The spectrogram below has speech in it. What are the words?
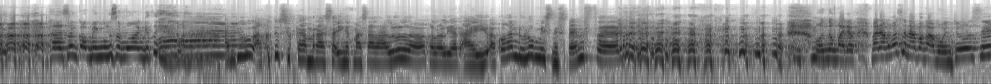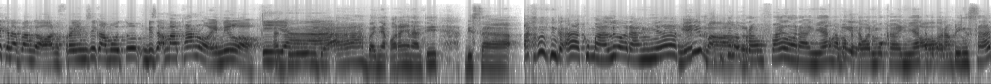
Langsung kok bingung semua gitu ya. Aduh, aku tuh suka merasa ingat masa lalu loh kalau lihat Ayu. Aku kan dulu Miss Dispenser. Untung Madam, Madam Kos kenapa nggak muncul sih? Kenapa nggak on frame sih? Kamu tuh bisa makan loh ini loh. Iya. Aduh, enggak ah, banyak orang yang nanti bisa enggak ah, aku malu orangnya. Ih, Aku tuh low malu. profile orangnya, nggak mau gitu? ketahuan mukanya, takut Oh. orang pingsan.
